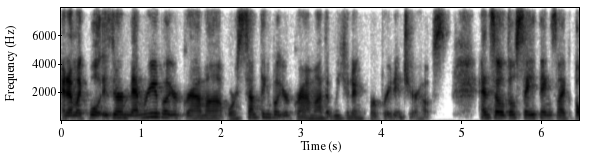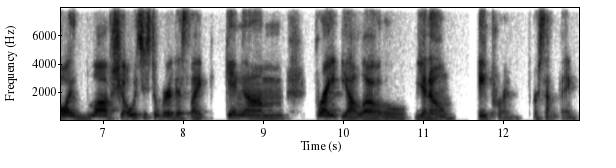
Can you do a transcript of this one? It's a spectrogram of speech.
And I'm like, well, is there a memory about your grandma or something about your grandma that we could incorporate into your house? And so they'll say things like, oh, I love, she always used to wear this like gingham, bright yellow, you know, apron or something.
